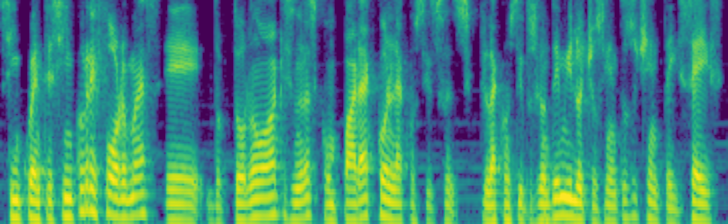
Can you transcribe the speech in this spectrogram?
55 reformas, eh, doctor Nova, que si uno las compara con la la constitución de 1886,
